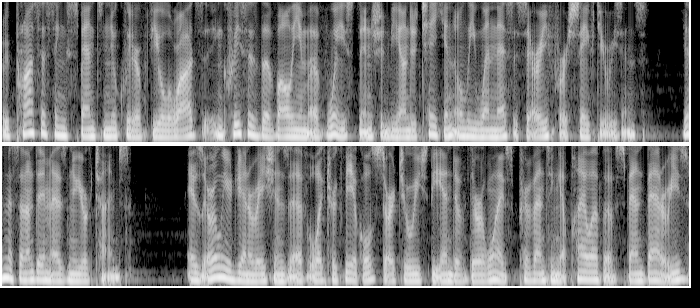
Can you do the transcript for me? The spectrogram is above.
Reprocessing spent nuclear fuel rods increases the volume of waste and should be undertaken only when necessary for safety reasons. یه مثالم داریم از New York Times. As earlier generations of electric vehicles start to reach the end of their lives, preventing a pileup of spent batteries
